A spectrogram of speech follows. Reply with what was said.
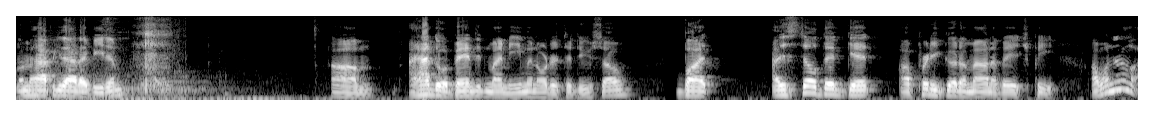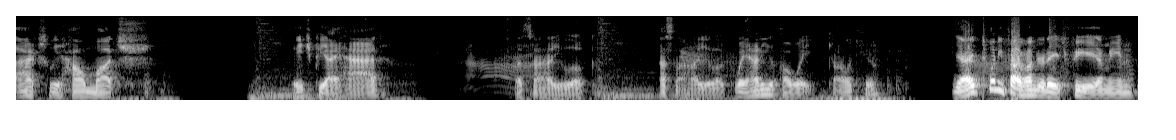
I'm happy that I beat him. Um, I had to abandon my meme in order to do so, but I still did get a pretty good amount of HP. I want to know actually how much HP I had. That's not how you look. That's not how you look. Wait, how do you? Oh wait, can I look here? Yeah, I had 2,500 HP. I mean,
